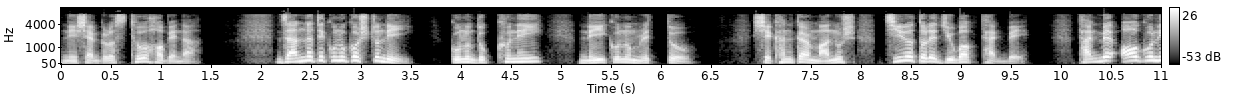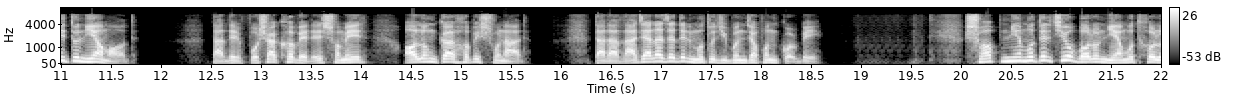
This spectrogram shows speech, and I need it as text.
নেশাগ্রস্তও হবে না। জান্নাতে কোনো কষ্ট নেই, কোনো দুঃখ নেই নেই কোনো মৃত্যু। সেখানকার মানুষ চিরতরে যুবক থাকবে থাকবে অগণিত নিয়ামত। তাদের পোশাক হবে রেশমের অলঙ্কার হবে সোনার। তারা রাজা রাজাদের মতো জীবনযাপন করবে। সব নিয়ামতের চেয়েও বড় নিয়ামত হল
